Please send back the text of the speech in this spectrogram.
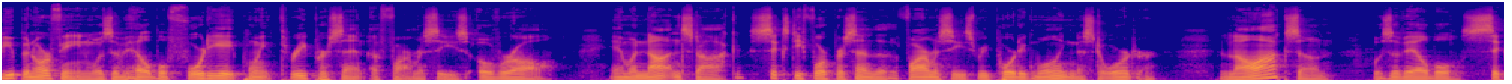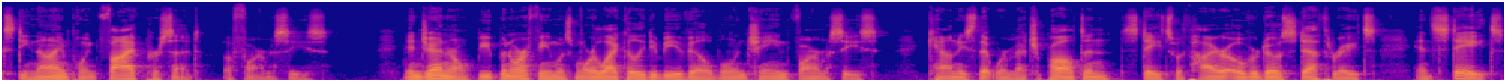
Buprenorphine was available 48.3% of pharmacies overall, and when not in stock, 64% of the pharmacies reported willingness to order. Naloxone was available 69.5% of pharmacies. In general, buprenorphine was more likely to be available in chain pharmacies, counties that were metropolitan, states with higher overdose death rates, and states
